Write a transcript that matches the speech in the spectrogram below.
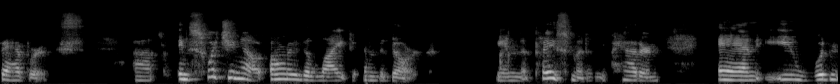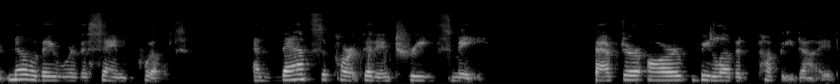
fabrics, uh, in switching out only the light and the dark in the placement and the pattern and you wouldn't know they were the same quilt. And that's the part that intrigues me. After our beloved puppy died,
